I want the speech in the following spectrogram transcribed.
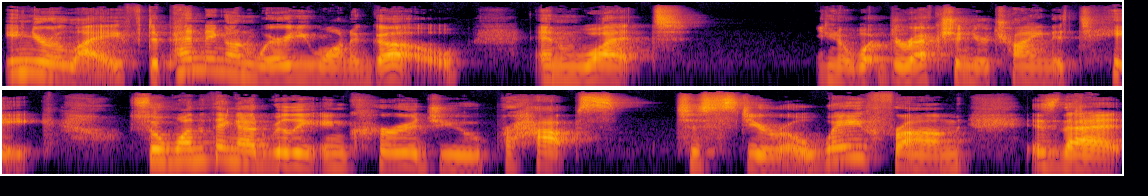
in your life depending on where you want to go and what you know what direction you're trying to take. So one thing i'd really encourage you perhaps to steer away from is that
